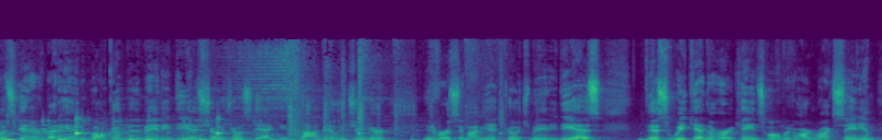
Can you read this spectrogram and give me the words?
once again, everybody, and welcome to the Manny Diaz Show. Joe Zagacki and Don Bailey Jr., University of Miami head coach Manny Diaz. This weekend, the Hurricanes home at Hard Rock Stadium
